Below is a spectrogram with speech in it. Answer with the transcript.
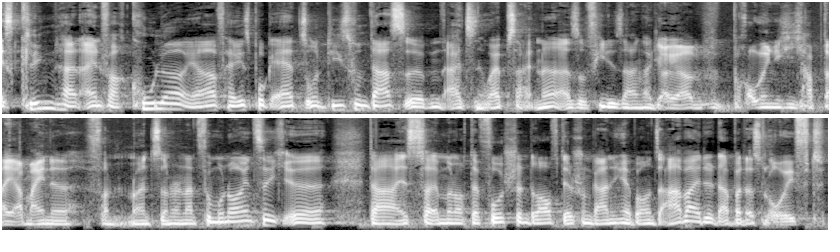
es klingt halt einfach cooler, ja, Facebook-Ads und dies und das ähm, als eine Website. Ne? Also viele sagen halt, ja, ja, brauche ich nicht, ich habe da ja meine von 1995. Äh, da ist zwar immer noch der Vorstand drauf, der schon gar nicht mehr bei uns arbeitet, aber das läuft.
